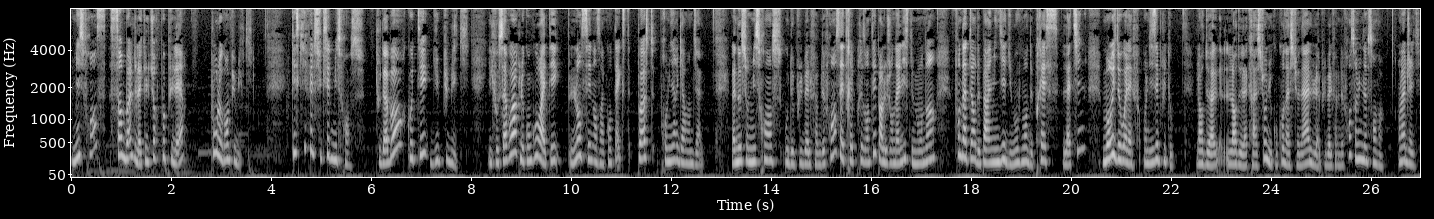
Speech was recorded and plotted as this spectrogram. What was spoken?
Miss France, symbole de la culture populaire pour le grand public. Qu'est-ce qui fait le succès de Miss France? Tout d'abord, côté du public. Il faut savoir que le concours a été lancé dans un contexte post-Première Guerre mondiale. La notion de Miss France ou de plus belle femme de France est représentée par le journaliste mondain, fondateur de Paris Midi et du mouvement de presse latine, Maurice de Wallef, on le disait plus tôt, lors de, lors de la création du concours national de la plus belle femme de France en 1920. On l'a déjà dit.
